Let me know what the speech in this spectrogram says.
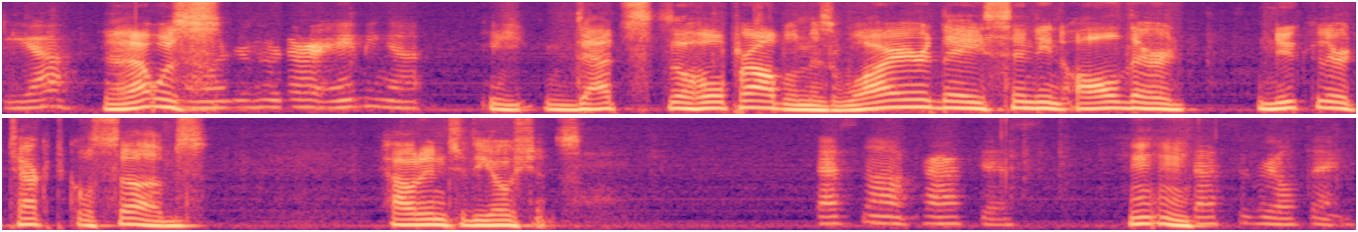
Yeah. Now that was. I wonder who they're aiming at. that's the whole problem is why are they sending all their nuclear tactical subs out into the oceans? That's not a practice. Mm-mm, That's the real thing.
